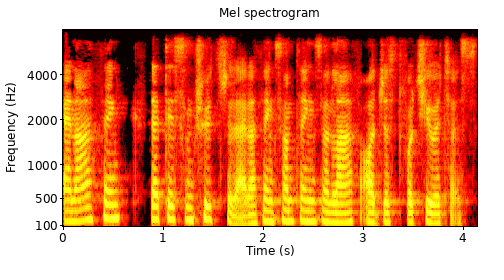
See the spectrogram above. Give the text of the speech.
And I think that there's some truth to that. I think some things in life are just fortuitous.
